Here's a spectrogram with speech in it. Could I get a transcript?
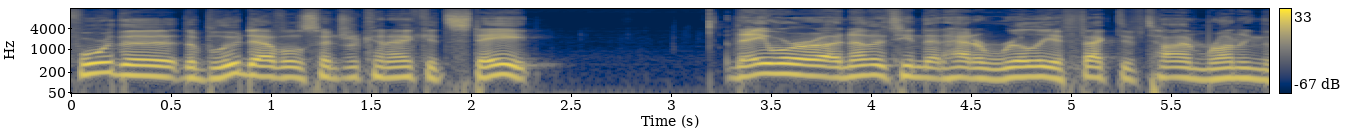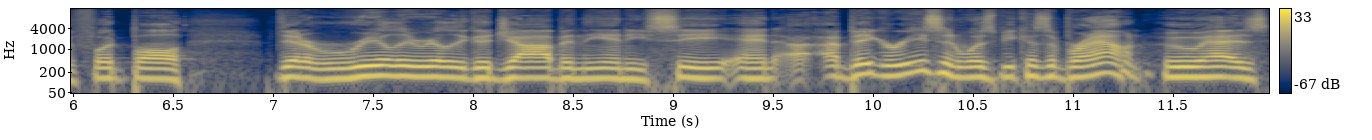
for the the Blue Devils, Central Connecticut State, they were another team that had a really effective time running the football. Did a really, really good job in the NEC. And a big reason was because of Brown, who has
